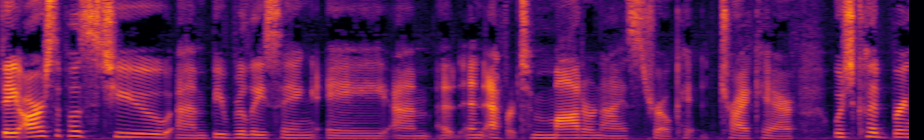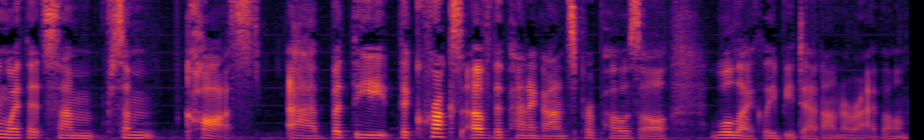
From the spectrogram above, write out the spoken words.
They are supposed to um, be releasing a, um, a, an effort to modernize TRICARE, which could bring with it some some costs. Uh, but the, the crux of the Pentagon's proposal will likely be dead on arrival.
